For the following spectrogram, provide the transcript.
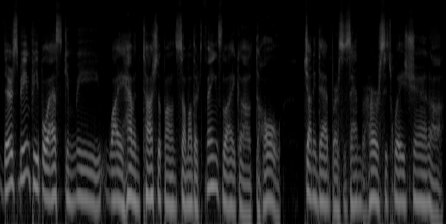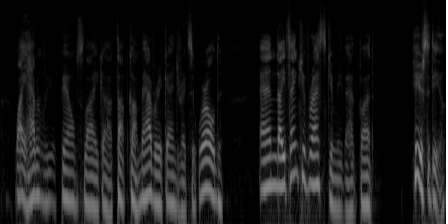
there's been people asking me why I haven't touched upon some other things like uh, the whole Johnny Depp versus Amber Heard situation, uh, why I haven't reviewed films like uh, Top Gun Maverick and Jurassic World. And I thank you for asking me that, but here's the deal.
